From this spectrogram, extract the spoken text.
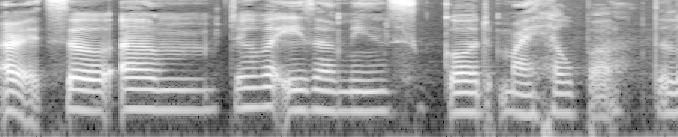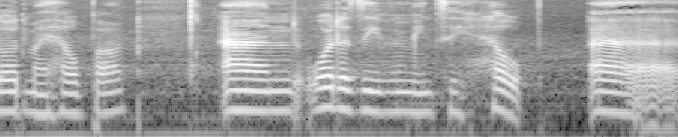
All right. So, um, Jehovah Ezer means God my helper, the Lord my helper. And what does it even mean to help? Uh,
